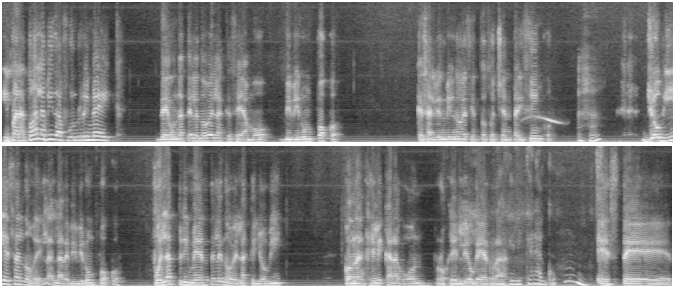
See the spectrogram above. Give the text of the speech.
Y para toda la vida fue un remake de una telenovela que se llamó Vivir un poco, que salió en 1985. Ajá. Yo vi esa novela, la de Vivir un poco. Fue la primer telenovela que yo vi con Angélica Aragón, Rogelio Guerra, Angélica Aragón. este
